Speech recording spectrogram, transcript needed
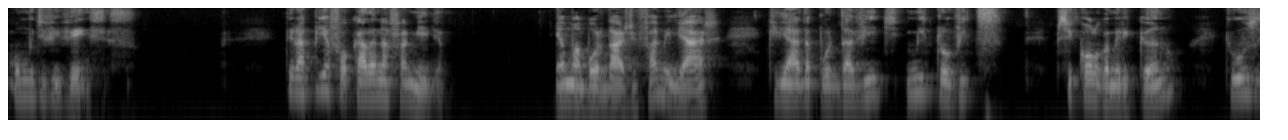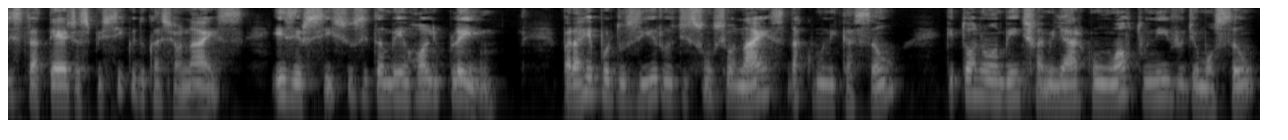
como de vivências. Terapia focada na família é uma abordagem familiar criada por David Miklowitz, psicólogo americano, que usa estratégias psicoeducacionais, exercícios e também role-playing para reproduzir os disfuncionais da comunicação que tornam o ambiente familiar com um alto nível de emoção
